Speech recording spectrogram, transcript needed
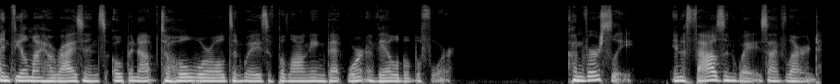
and feel my horizons open up to whole worlds and ways of belonging that weren't available before. Conversely, in a thousand ways, I've learned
